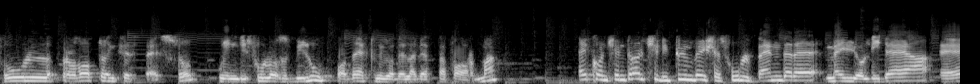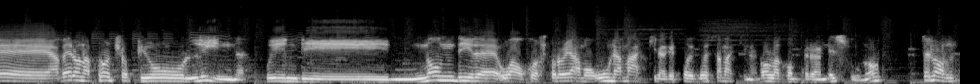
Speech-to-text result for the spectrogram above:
sul prodotto in se stesso, quindi sullo sviluppo tecnico della piattaforma, e concentrarci di più invece sul vendere meglio l'idea e avere un approccio più lean, quindi non dire wow costruiamo una macchina che poi questa macchina non la comprerà nessuno, se non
